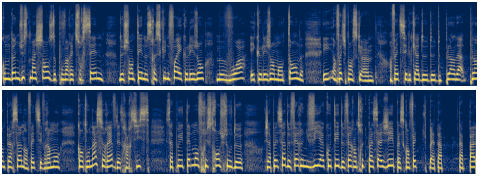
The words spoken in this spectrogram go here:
qu'on me donne juste ma chance de pouvoir être sur scène, de chanter ne serait-ce qu'une fois et que les gens me voient et que les gens m'entendent. Et en fait, je pense que en fait c'est le cas de, de, plein, de, plein de personnes. En fait, c'est vraiment quand on a ce rêve d'être artiste, ça peut être tellement frustrant, je trouve, de j'appelle ça de faire une vie à côté, de faire un truc passager parce qu'en fait, bah, t'as pas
